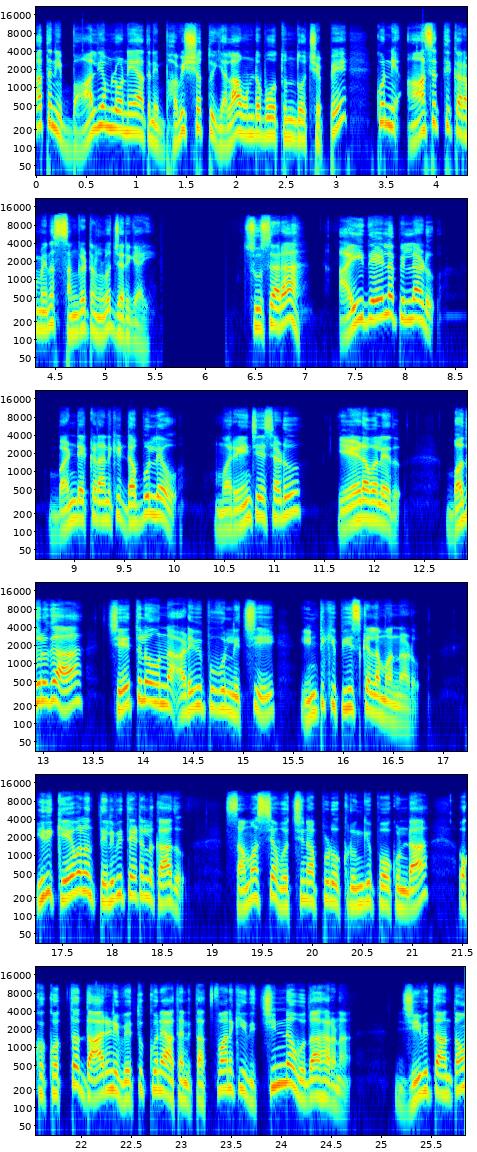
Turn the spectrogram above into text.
అతని బాల్యంలోనే అతని భవిష్యత్తు ఎలా ఉండబోతుందో చెప్పే కొన్ని ఆసక్తికరమైన సంఘటనలు జరిగాయి. చూశారా? ఐదేళ్ళ పిల్లాడు. బండెక్కడానికి డబ్బుల్లేవు మరేం చేశాడు? ఏడవలేదు. బదులుగా చేతిలో ఉన్న అడవి పువ్వుల్నిచ్చి ఇంటికి పీసుకెళ్ళమన్నాడు ఇది కేవలం తెలివితేటలు కాదు. సమస్య వచ్చినప్పుడు కృంగిపోకుండా ఒక కొత్త దారిని వెతుక్కునే అతని తత్వానికి ఇది చిన్న ఉదాహరణ. జీవితాంతం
